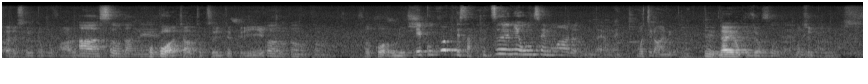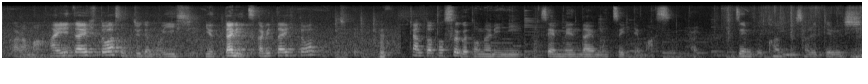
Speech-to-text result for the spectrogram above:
ったりするとこもあるああそうだね。ここはちゃんとついてていいよ、うんうんうん。そこは嬉しい。えここってさ普通に温泉もあるんだよね。もちろんあるよね。うん大浴場ももちろんあります。だからまあ入りたい人はそっちでもいいしゆったり浸かりたい人はこっちで。ちゃんととすぐ隣に洗面台もついてます、はい。全部完備されてるし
